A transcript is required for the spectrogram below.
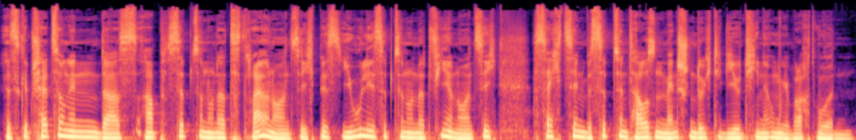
es gibt Schätzungen, dass ab 1793 bis Juli 1794 16.000 bis 17.000 Menschen durch die Guillotine umgebracht wurden.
